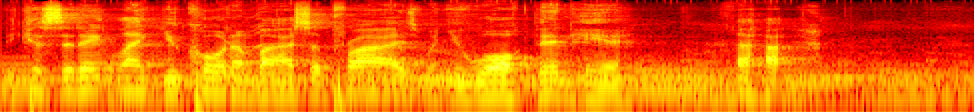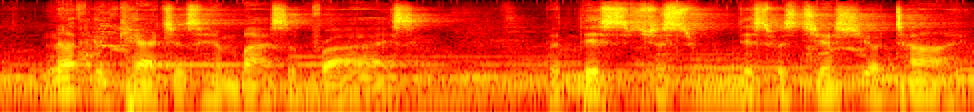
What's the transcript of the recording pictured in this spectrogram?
because it ain't like you caught him by surprise when you walked in here. Nothing catches him by surprise. But this just this was just your time.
